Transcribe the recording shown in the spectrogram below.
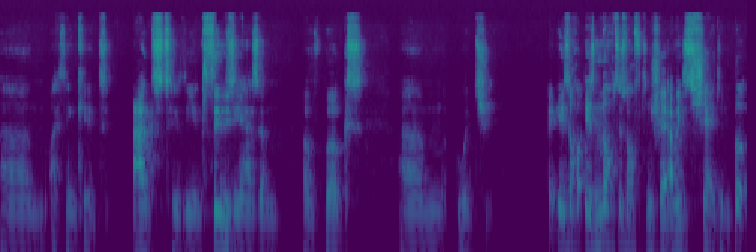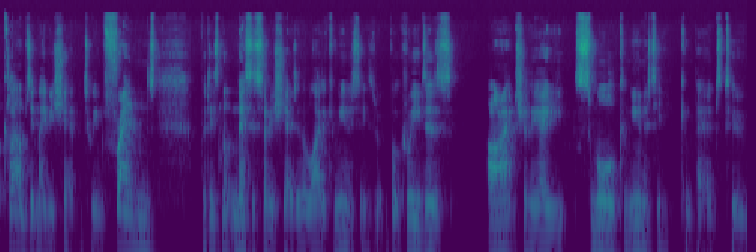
Um, I think it adds to the enthusiasm of books, um, which is is not as often shared. I mean, it's shared in book clubs. It may be shared between friends, but it's not necessarily shared in the wider communities. Book readers are actually a small community compared to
